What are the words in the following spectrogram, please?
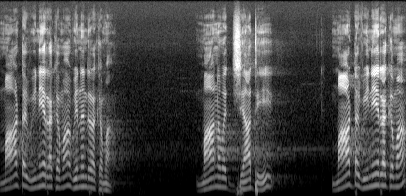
మాట వినే రకమా వినని రకమా? మానవ జాతి మాట వినే రకమా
